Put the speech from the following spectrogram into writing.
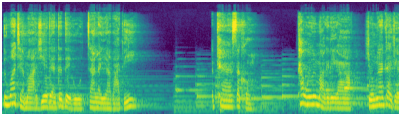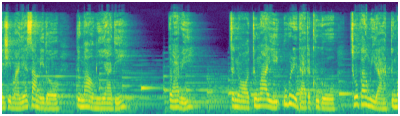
သူမချံမှရေတံတက်တဲ့ကိုကြားလိုက်ရပါသည်အခန်းဆက်ခွန် ခက်ဝေးဝေးမှာကလေးကရုံငန်းတိုက်ကန်းရှိမှရက်ဆောင်နေတော့သူမကိုမြင်ရသည်သွားပြီကျွန်တော်သူမ၏ဥပဒေသားတစ်ခုကိုချိုးဖောက်မိတာသူမ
